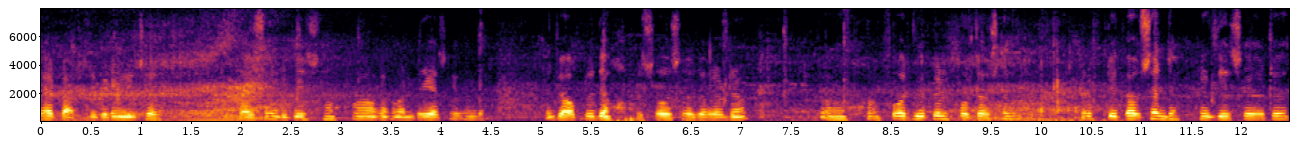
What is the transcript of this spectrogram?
are participating each thousand rupees. Uh, one day has given the job to them. So so they are done. Uh, four people, four thousand, fifty thousand. Gives uh, to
